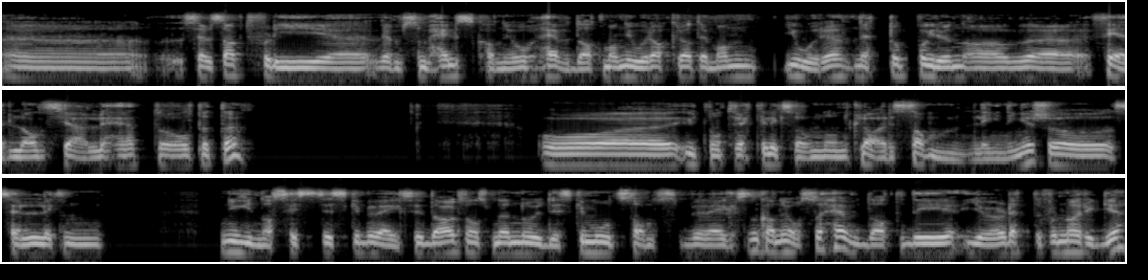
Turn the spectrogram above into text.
eh, selvsagt. Fordi eh, hvem som helst kan jo hevde at man gjorde akkurat det man gjorde nettopp pga. fedrelandskjærlighet og alt dette. Og uten å trekke liksom noen klare sammenligninger, så selv liksom nynazistiske bevegelser i dag, sånn som den nordiske motstandsbevegelsen, kan jo også hevde at de gjør dette for Norge,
